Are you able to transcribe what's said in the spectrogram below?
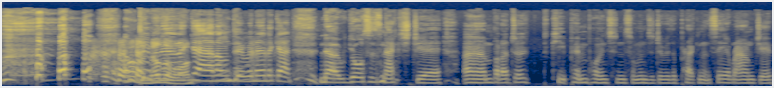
Oh, I'm doing another it one. again. I'm doing it again. No, yours is next year. Um, but I do keep pinpointing something to do with the pregnancy around you.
